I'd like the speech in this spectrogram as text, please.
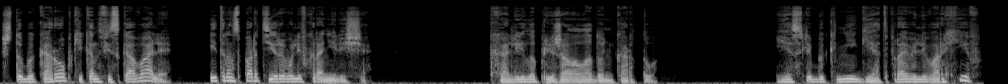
чтобы коробки конфисковали и транспортировали в хранилище». Халила прижала ладонь к рту. «Если бы книги отправили в архив,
